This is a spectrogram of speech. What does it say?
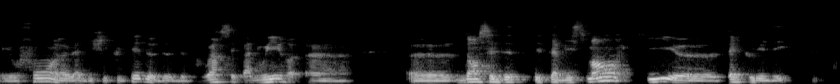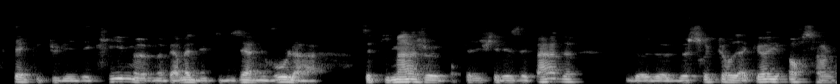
et au fond la difficulté de, pouvoir s'épanouir euh, dans cet établissement qui, euh, tel que, tu les décris, me, me permettent d'utiliser à nouveau cette image pour qualifier les EHPAD de, de, de structure d'accueil hors sol.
